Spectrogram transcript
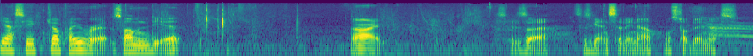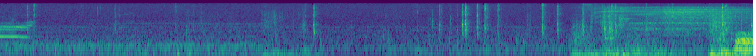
Yeah, so you can jump over it, so I'm an idiot. Alright. This is uh this is getting silly now. We'll stop doing this. Oh,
